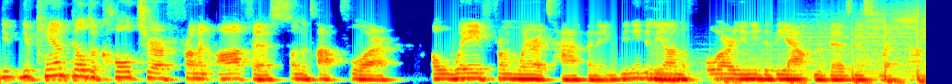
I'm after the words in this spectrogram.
you, you can't build a culture from an office on the top floor away from where it's happening. You need to be mm. on the floor, you need to be out in the business with them.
